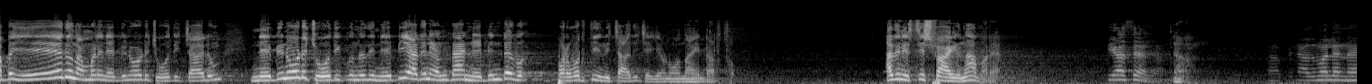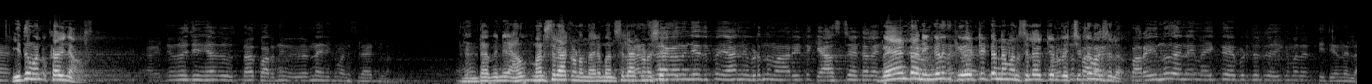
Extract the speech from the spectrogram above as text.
അപ്പൊ ഏത് നമ്മൾ നബിനോട് ചോദിച്ചാലും നബിനോട് ചോദിക്കുന്നത് നബി അതിനെന്താ നബിന്റെ പ്രവൃത്തി എന്ന് വെച്ചാൽ അത് ചെയ്യണമെന്നാ അതിന്റെ അർത്ഥം. അതിന് ഇസ്തിഷ്ഫായി എന്നാ പറയാം. ഇത് കഴിഞ്ഞോ? പറഞ്ഞു വിവരണം എനിക്ക് മനസ്സിലായിട്ടില്ല. എന്താ പിന്നെ? അത് മനസ്സിലാക്കണം എന്നാലും മനസ്സിലാക്കണം. ശരി. മനസ്സിലാക്കാന്ന് ചെയ്തിപ്പോ ഞാൻ ഇവിടുന്ന് മാറിയിട്ട് കാസ്റ്റ് ആയിട്ടല്ല വേണ്ട നിങ്ങൾ ഇത് കേട്ടിട്ട് തന്നെ മനസ്സിലാക്കി വെച്ചിട്ട് മനസ്സിലാവും പറയുന്നത് തന്നെ മൈക്ക് പിടിച്ചിട്ട് ചോദിക്കുമ്പോൾ അത് തിരിയുന്നില്ല.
